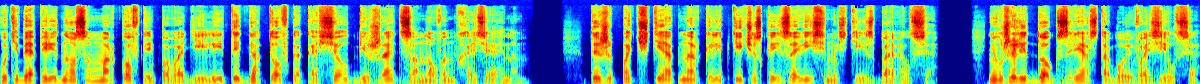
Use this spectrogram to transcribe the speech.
У тебя перед носом морковкой поводили, и ты готов, как осел, бежать за новым хозяином. Ты же почти от нарколептической зависимости избавился. Неужели док зря с тобой возился?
